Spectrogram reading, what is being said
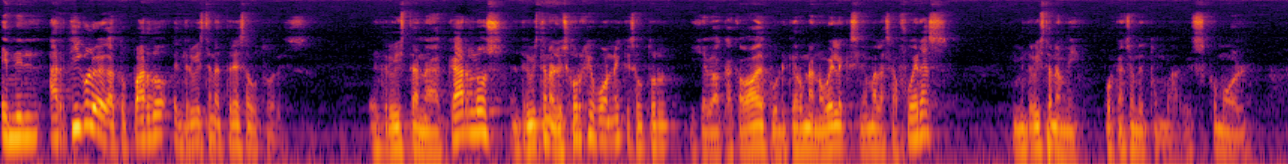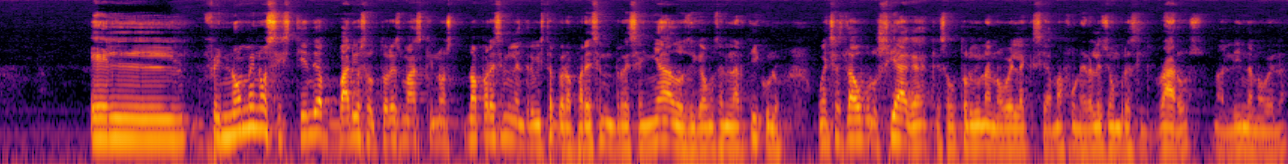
en el artículo de Gato Pardo entrevistan a tres autores. Entrevistan a Carlos, entrevistan a Luis Jorge Bone, que es autor y que acababa de publicar una novela que se llama Las Afueras, y me entrevistan a mí por Canción de Tumba. Es como el, el fenómeno se extiende a varios autores más que no, aparecen en la entrevista, pero aparecen reseñados, digamos, en el artículo. Wenceslao Bruciaga, que es autor de una novela que se llama Funerales de Hombres Raros, una linda novela.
